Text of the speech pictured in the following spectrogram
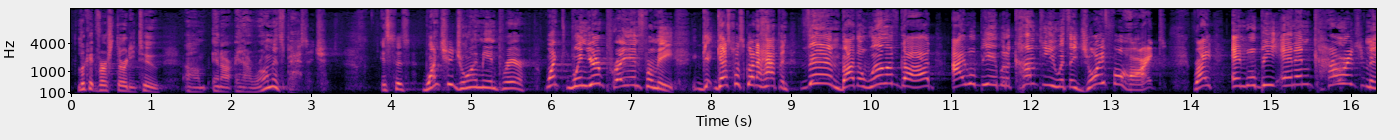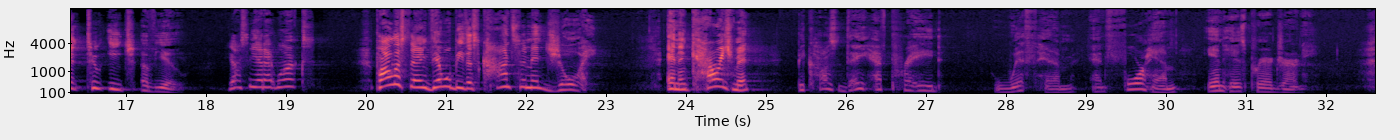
Look at verse 32 um, in, our, in our Romans passage. It says, Once you join me in prayer, when you're praying for me, guess what's going to happen? Then, by the will of God, I will be able to come to you with a joyful heart, right? And will be an encouragement to each of you. Y'all see how that works? Paul is saying there will be this consummate joy and encouragement because they have prayed with him and for him in his prayer journey.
